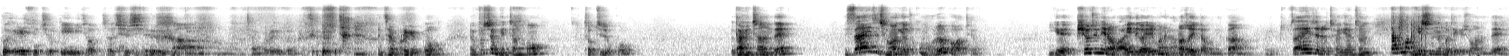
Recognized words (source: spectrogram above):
그 1, 2cm로 게임이 저, 저지르시는 아잘 모르겠고요. 그잘 모르겠고. 쿠션 괜찮고 접지 좋고. 다 괜찮은데 사이즈 정하기가 조금 어려울 것 같아요. 이게 표준이랑 와이드가 일본에 나눠져 있다 보니까 사이즈를 자기가 저는 딱 맞게 신는 걸 되게 좋아하는데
